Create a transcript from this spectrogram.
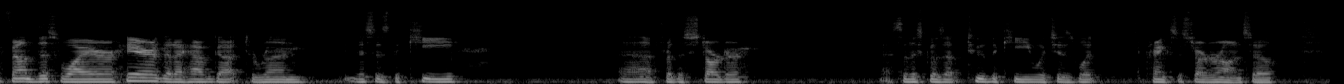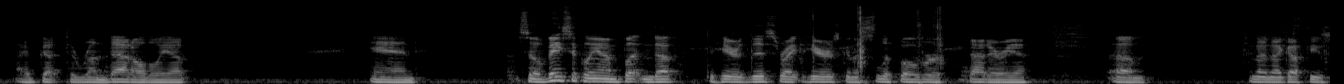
I found this wire here that I have got to run, this is the key uh, for the starter. Uh, so this goes up to the key, which is what cranks the starter on. So I've got to run that all the way up. And so basically I'm buttoned up to here. This right here is going to slip over that area. Um, and then I got these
